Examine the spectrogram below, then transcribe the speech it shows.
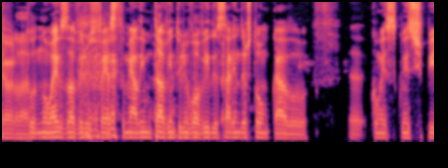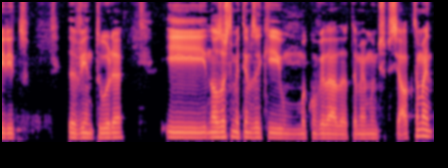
é verdade. No Exover Fest também há ali muita aventura envolvida, se ainda estou um bocado uh, com, esse, com esse espírito de aventura. E nós hoje também temos aqui uma convidada também muito especial, que também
